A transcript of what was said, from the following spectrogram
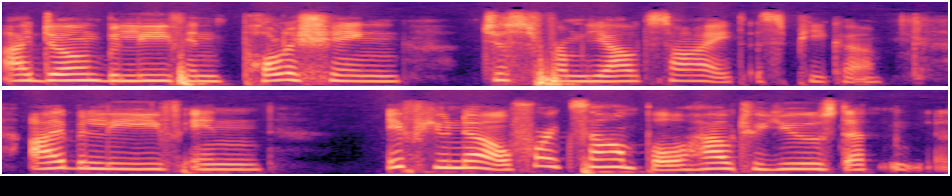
I don't believe in polishing just from the outside a speaker. I believe in if you know, for example, how to use that uh,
